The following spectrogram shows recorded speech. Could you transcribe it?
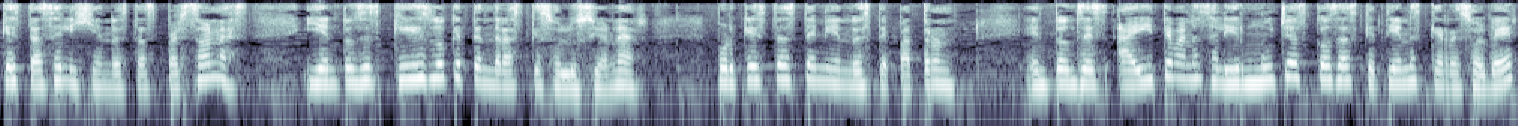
que estás eligiendo a estas personas. Y entonces, ¿qué es lo que tendrás que solucionar? ¿Por qué estás teniendo este patrón? Entonces, ahí te van a salir muchas cosas que tienes que resolver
